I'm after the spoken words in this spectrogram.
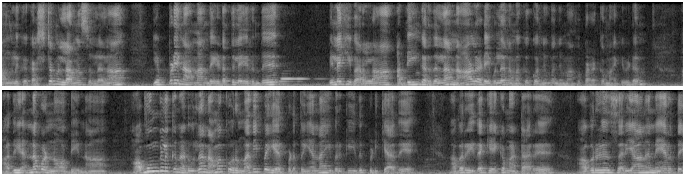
அவங்களுக்கு கஷ்டம் இல்லாமல் சொல்லலாம் எப்படி நாம் அந்த இடத்துல இருந்து விலகி வரலாம் அப்படிங்கிறதெல்லாம் நாளடைவில் நமக்கு கொஞ்சம் கொஞ்சமாக பழக்கமாகிவிடும். அது என்ன பண்ணும் அப்படின்னா அவங்களுக்கு நடுவில் நமக்கு ஒரு மதிப்பை ஏற்படுத்தும். ஏன்னா இவருக்கு இது பிடிக்காது. அவர் இதை கேட்க மாட்டார். அவர் சரியான நேரத்தை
